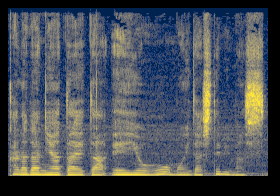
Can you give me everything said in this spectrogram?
体に与えた栄養を思い出してみます。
